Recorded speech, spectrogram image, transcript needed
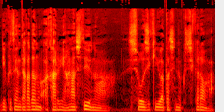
陸前高田の明るい話というのは正直私の口からは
